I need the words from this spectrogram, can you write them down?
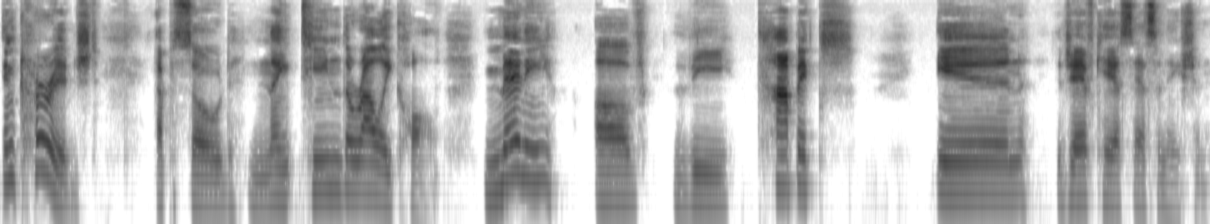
encouraged. Episode 19 The Raleigh Call. Many of the topics in the JFK assassination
